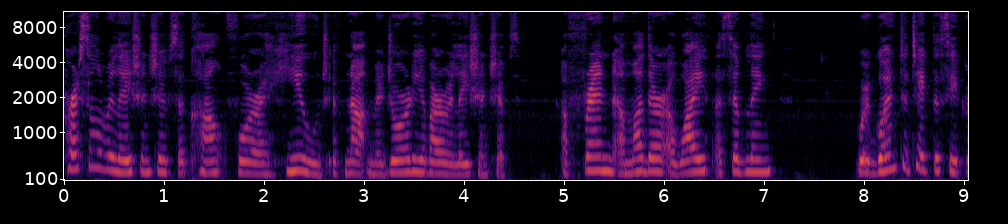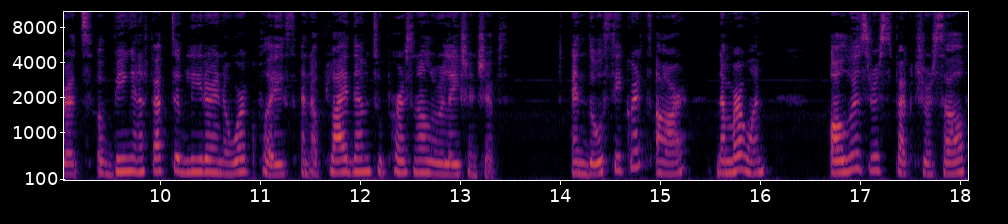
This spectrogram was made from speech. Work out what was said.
Personal relationships account for a huge, if not majority of our relationships. A friend, a mother, a wife, a sibling. We're going to take the secrets of being an effective leader in a workplace and apply them to personal relationships. And those secrets are number one, always respect yourself,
